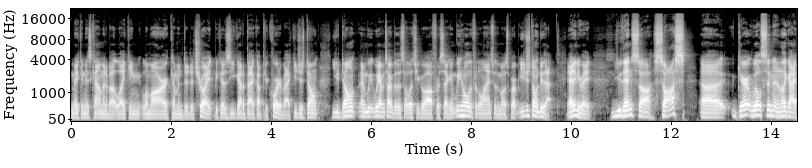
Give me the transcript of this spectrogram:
making his comment about liking Lamar coming to Detroit because you got to back up your quarterback. You just don't you don't and we, we haven't talked about this. So I'll let you go off for a second. We can hold it for the Lions for the most part, but you just don't do that. At any rate, you then saw Sauce. Uh, Garrett Wilson and another guy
